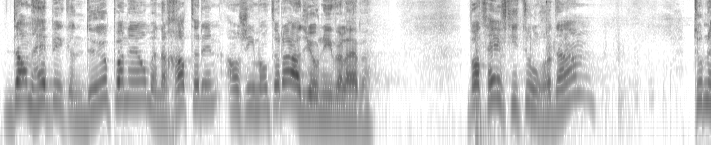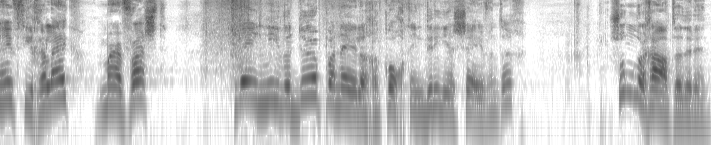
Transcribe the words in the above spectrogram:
dan heb ik een deurpaneel met een gat erin als iemand de radio niet wil hebben. Wat heeft hij toen gedaan? Toen heeft hij gelijk, maar vast, twee nieuwe deurpanelen gekocht in 73, zonder gaten erin.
